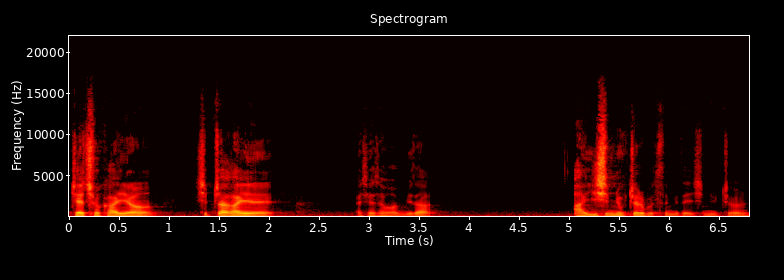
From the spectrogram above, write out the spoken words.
재촉하여 십자가에 아, 죄송합니다. 아 26절부터입니다. 26절.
